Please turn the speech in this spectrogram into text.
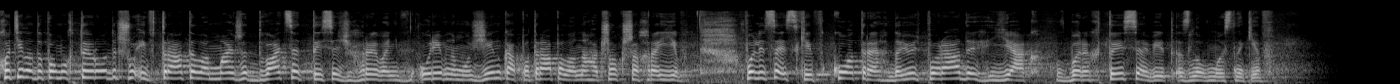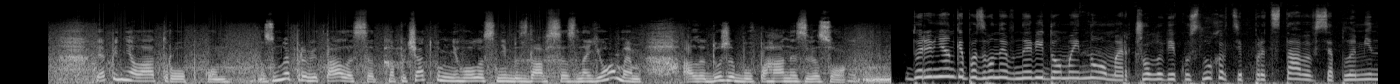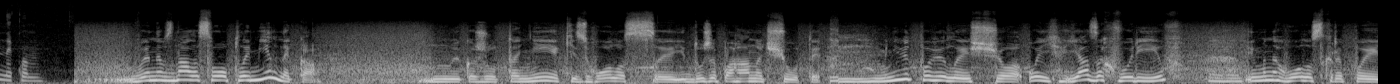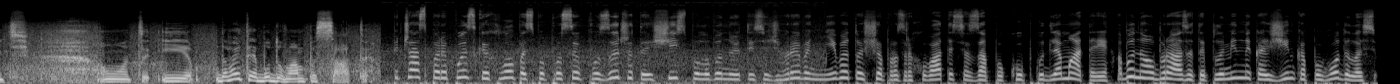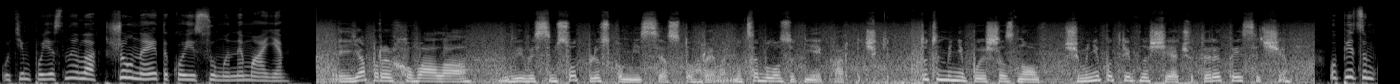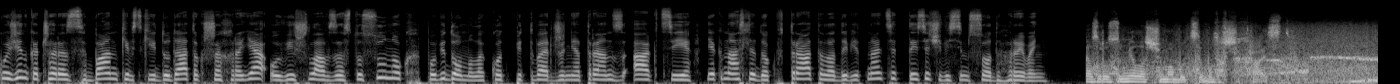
Хотіла допомогти родичу і втратила майже 20 тисяч гривень. У рівному жінка потрапила на гачок шахраїв. Поліцейські вкотре дають поради, як вберегтися від зловмисників. Я підняла трубку. Зі мною привіталися. На початку мені голос ніби здався знайомим, але дуже був поганий зв'язок. До рівнянки подзвонив невідомий номер. Чоловік у слухавці представився племінником. Ви не взнали свого племінника? Ну, я кажу, та ні, якийсь голос е, і дуже погано чути. Мені відповіли, що ой, я захворів, і в мене голос хрипить. От, і давайте я буду вам писати. Під час переписки хлопець попросив позичити 6,5 тисяч гривень, нібито щоб розрахуватися за покупку для матері. Аби не образити племінника, жінка погодилась, утім пояснила, що у неї такої суми немає. І я перерахувала 2800 плюс комісія 100 гривень. Ну це було з однієї карточки. Тут він мені пише знов, що мені потрібно ще 4 тисячі. У підсумку жінка через банківський додаток шахрая увійшла в застосунок, повідомила код підтвердження транзакції. Як наслідок втратила 19 тисяч 800 гривень. Я зрозуміла, що, мабуть, це було шахрайство.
